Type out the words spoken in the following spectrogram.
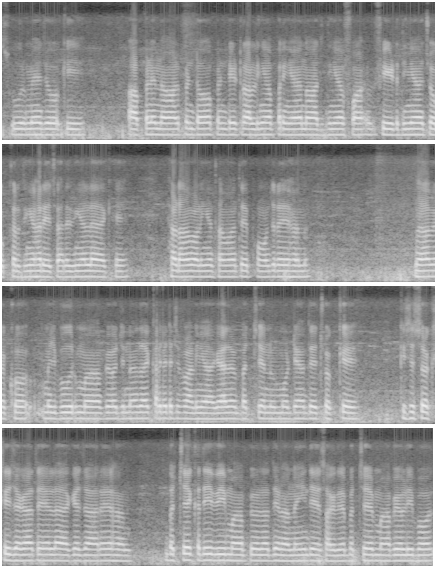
ਸੂਰਮੇ ਜੋ ਕਿ ਆਪਣੇ ਨਾਲ ਪਿੰਡੋਂ ਪਿੰਡੀ ਟਰਾਲੀਆਂ ਭਰੀਆਂ, ਅਨਾਜ ਦੀਆਂ ਫਾ- ਫੀਡ ਦੀਆਂ, ਚੋਕਰ ਦੀਆਂ, ਹਰੇ ਚਾਰੇ ਦੀਆਂ ਲੈ ਕੇ ਹੜਾਂ ਵਾਲੀਆਂ ਥਾਵਾਂ ਤੇ ਪਹੁੰਚ ਰਹੇ ਹਨ। ਆ ਵੇਖੋ ਮਜਬੂਰ ਮਾਂ ਪਿਓ ਜਿਨ੍ਹਾਂ ਦਾ ਘਰ ਵਿੱਚ ਪਾਣੀ ਆ ਗਿਆ ਤੇ ਬੱਚੇ ਨੂੰ ਮੋਢਿਆਂ ਤੇ ਚੁੱਕ ਕੇ ਕਿਸੇ ਸੁਰੱਖਿਅਤ ਜਗ੍ਹਾ ਤੇ ਲੈ ਕੇ ਜਾ ਰਹੇ ਹਨ। ਬੱਚੇ ਕਦੇ ਵੀ ਮਾਂ ਪਿਓ ਦਾ ਦੇਣਾ ਨਹੀਂ ਦੇ ਸਕਦੇ। ਬੱਚੇ ਮਾਂ ਪਿਓ ਲਈ ਬਹੁਤ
